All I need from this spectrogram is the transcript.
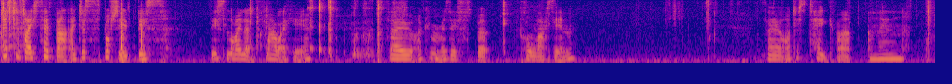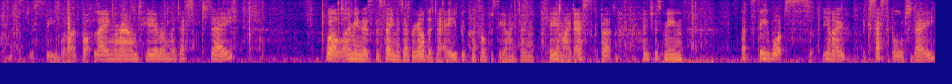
just as I said that, I just spotted this, this lilac flower here. So I couldn't resist but pull that in. So I'll just take that and then let's just see what I've got laying around here on my desk today. Well, I mean, it's the same as every other day because obviously I don't clear my desk, but I just mean, let's see what's, you know, accessible today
